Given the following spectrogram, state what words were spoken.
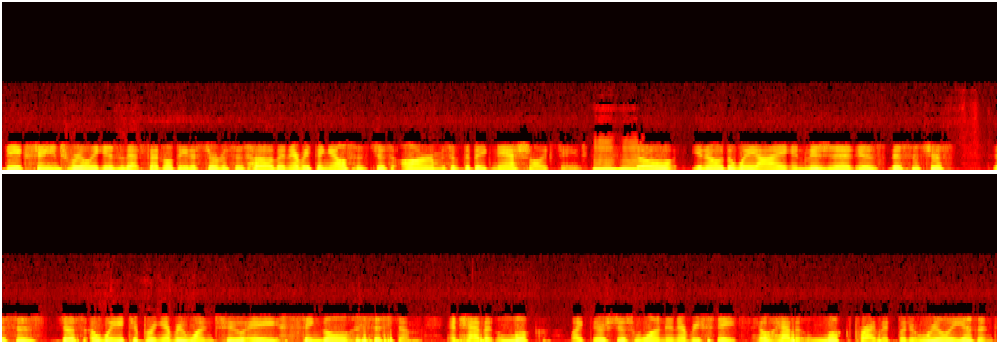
The exchange really is that federal data services hub, and everything else is just arms of the big national exchange. Mhm. So, you know, the way I envision it is this is just this is just a way to bring everyone to a single system and have it look like there's just one in every state. He'll have it look private, but it really isn't.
